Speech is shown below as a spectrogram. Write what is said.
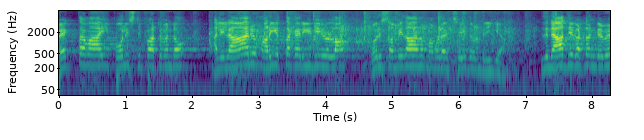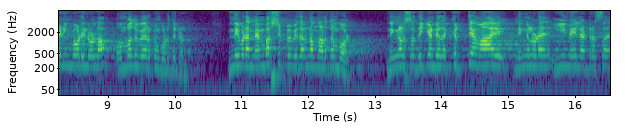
വ്യക്തമായി പോലീസ് ഡിപ്പാർട്ട്മെന്റോ അല്ലെങ്കിൽ ആരും അറിയത്തക്ക രീതിയിലുള്ള ഒരു സംവിധാനം നമ്മൾ ചെയ്തുകൊണ്ടിരിക്കുകയാണ്. ഇതിന്റെ ആദ്യഘട്ടം ഗവേണിംഗ് ബോർഡിലുള്ള ഒമ്പത് പേർക്കും കൊടുത്തിട്ടുണ്ട്. ഇന്നിവിടെ മെമ്പർഷിപ്പ് വിതരണം നടത്തുമ്പോൾ നിങ്ങൾ ശ്രദ്ധിക്കേണ്ടത് കൃത്യമായി നിങ്ങളുടെ ഇമെയിൽ അഡ്രസ്സ്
